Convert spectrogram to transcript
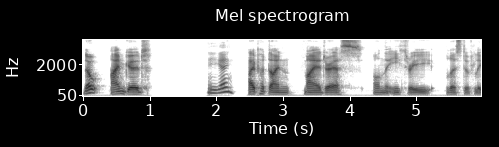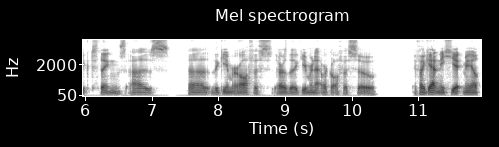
Nope, I'm good. There you go. I put down my address on the E3 list of leaked things as uh, the gamer office or the gamer network office. So if I get any hate mail,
